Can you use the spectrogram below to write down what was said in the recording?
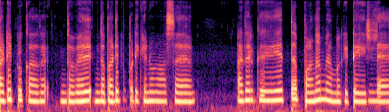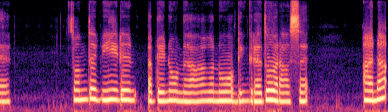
படிப்புக்காக இந்த வே இந்த படிப்பு படிக்கணும்னு ஆசை. அதற்கு ஏற்ற பணம் நம்மக்கிட்ட இல்லை. சொந்த வீடு அப்படின்னு ஒன்று ஆகணும் அப்படிங்கிறது ஒரு ஆசை. ஆனால்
